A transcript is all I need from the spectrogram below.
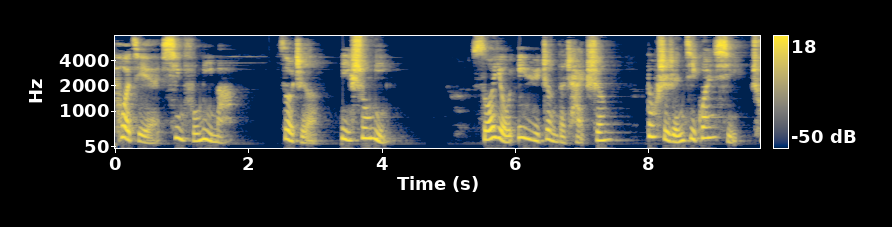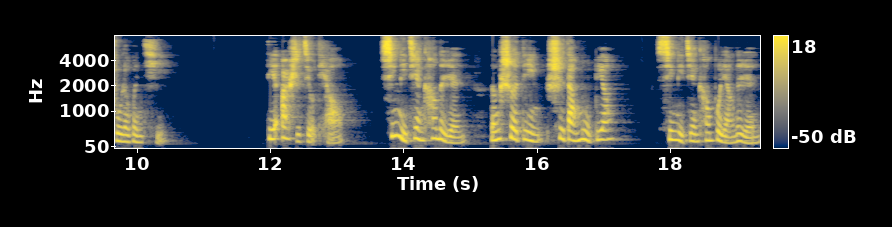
破解幸福密码，作者毕淑敏。所有抑郁症的产生都是人际关系出了问题。第二十九条，心理健康的人能设定适当目标，心理健康不良的人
